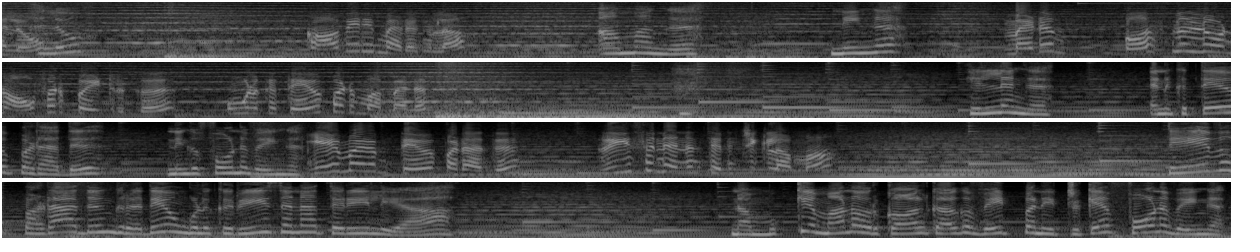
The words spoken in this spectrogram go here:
Hello. Hello. Kaveri மேடங்களா? ஆமாங்க. நீங்க? Madam personal loan offer போயிட்டு இருக்கு உங்களுக்கு தேவைப்படுமா மேடம்? இல்லங்க. எனக்கு தேவைப்படாது. நீங்க போனை வைங்க. ஏன் மேடம் தேவைப்படாது? ரீசன் என்ன தெரிஞ்சுக்கலாமா? தேவைப்படாதுங்கிறதே உங்களுக்கு ரீசனா தெரியலையா? நான் முக்கியமான ஒரு கால்க்காக வெயிட் பண்ணிட்டு இருக்கேன். போனை வைங்க.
